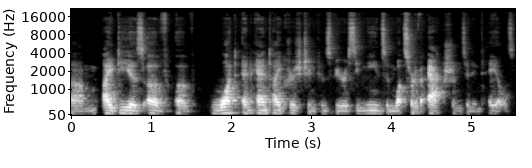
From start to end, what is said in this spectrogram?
um, ideas of of what an anti-Christian conspiracy means and what sort of actions it entails,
